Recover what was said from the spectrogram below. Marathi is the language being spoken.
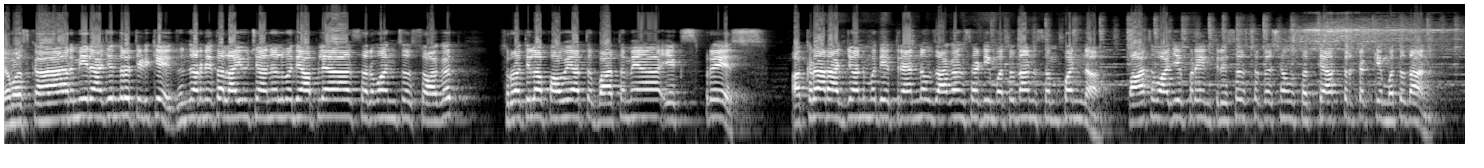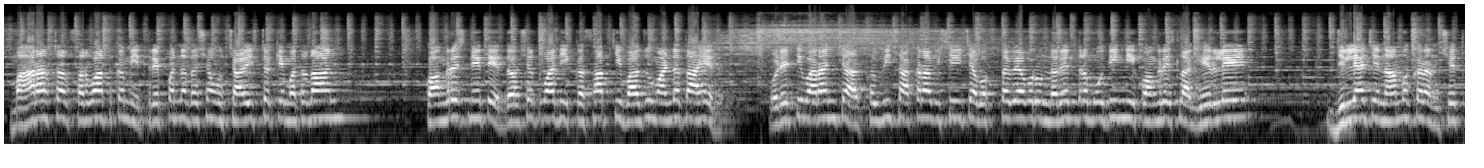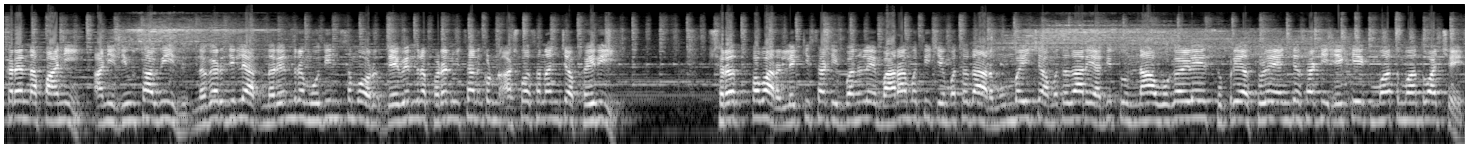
नमस्कार मी राजेंद्र तिडके झुंजार नेता लाईव्ह चॅनलमध्ये आपल्या सर्वांचं स्वागत. सुरुवातीला पाहूयात बातम्या एक्सप्रेस. अकरा राज्यांमध्ये त्र्याण्णव जागांसाठी मतदान संपन्न. पाच वाजेपर्यंत त्रेसष्ट दशांश सत्याहत्तर टक्के मतदान. महाराष्ट्रात सर्वात कमी त्रेपन्न दशांश चाळीस टक्के मतदान. काँग्रेस नेते दहशतवादी कसाबची बाजू मांडत आहेत. वडेट्टीवारांच्या सव्वीस अकरा विषयीच्या वक्तव्यावरून नरेंद्र मोदींनी काँग्रेसला घेरले. जिल्ह्याचे नामकरण शेतकऱ्यांना पाणी आणि दिवसा वीज नगर जिल्ह्यात नरेंद्र मोदींसमोर देवेंद्र फडणवीसांकडून आश्वासनांच्या फैरी. शरद पवार लेखीसाठी बनले बारामतीचे मतदार मुंबईच्या मतदार यादीतून नाव वगळले सुप्रिया सुळे यांच्यासाठी एक एक मत महत्त्वाचे.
